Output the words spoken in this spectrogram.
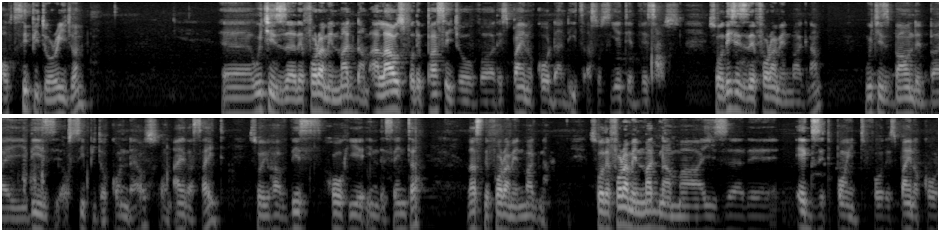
occipital region, uh, which is uh, the foramen magnum, allows for the passage of uh, the spinal cord and its associated vessels. So this is the foramen magnum which is bounded by these occipital condyles on either side. So you have this hole here in the center. That's the foramen magnum. So the foramen magnum uh, is uh, the exit point for the spinal cord.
